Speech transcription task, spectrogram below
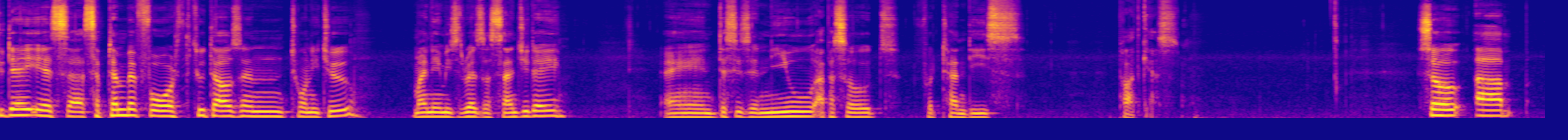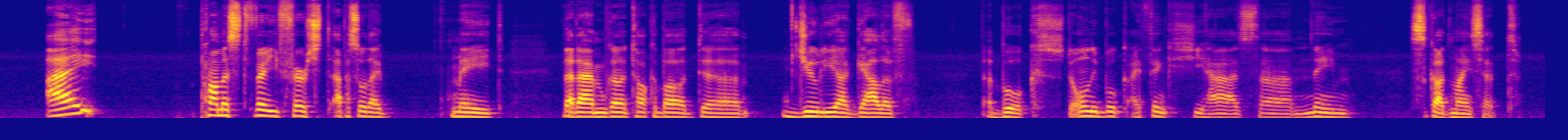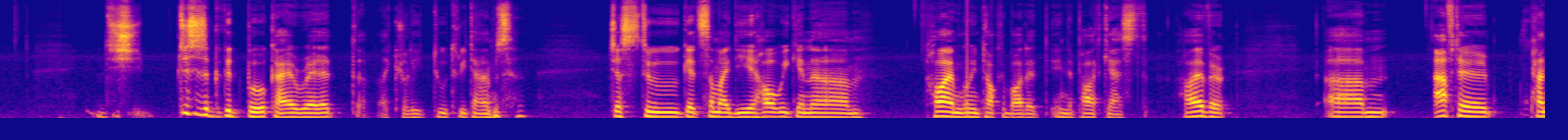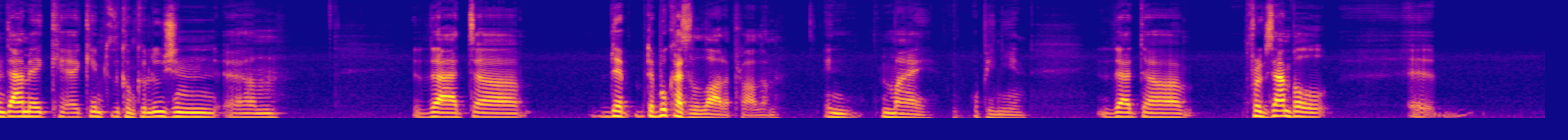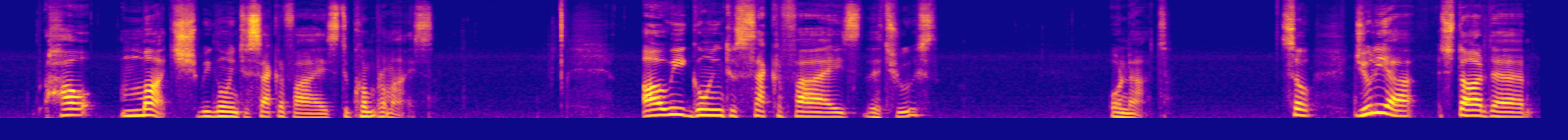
Today is uh, September 4th, 2022. My name is Reza Sanjide, and this is a new episode for Tandi's podcast. So, um, I promised very first episode I made that I'm going to talk about uh, Julia Galef uh, books. The only book I think she has um, named Scout Mindset. This is a good book. I read it actually two, three times, just to get some idea how we can, um, how I'm going to talk about it in the podcast. However, um, after pandemic, uh, came to the conclusion um, that uh, the the book has a lot of problem, in my opinion. That uh, for example, uh, how much we're going to sacrifice to compromise. Are we going to sacrifice the truth or not? So, Julia started a,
